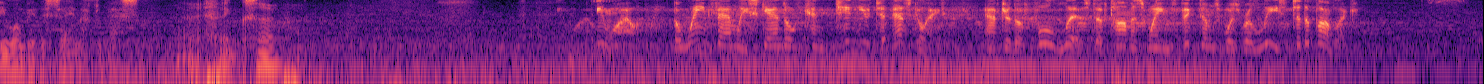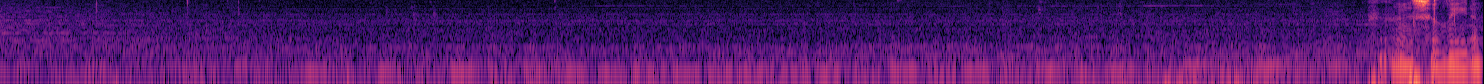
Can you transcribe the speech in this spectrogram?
He won't be the same after this. I think so. Meanwhile, the Wayne family scandal continued to escalate after the full list of Thomas Wayne's victims was released to the public. There's Selina.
